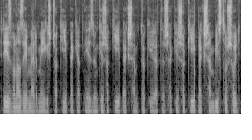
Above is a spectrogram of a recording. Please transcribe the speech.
részben azért, mert mégiscsak képeket nézünk, és a képek sem tökéletesek, és a képek sem biztos, hogy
